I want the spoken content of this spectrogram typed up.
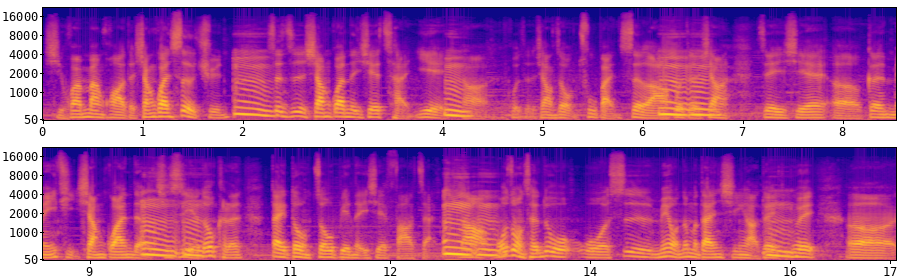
喜欢漫画的相关社群，嗯，甚至相关的一些产业啊，或者像这种出版社啊，或者像这些呃跟媒体相关的，其实也都可能带动周边的一些发展。那某种程度我是没有那么担心啊，对，因为呃。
